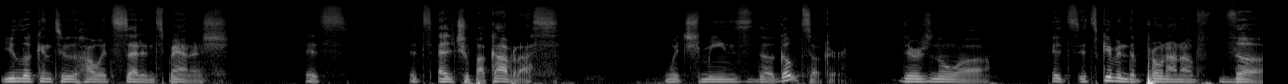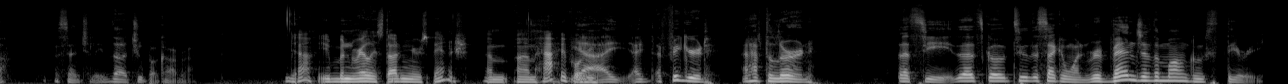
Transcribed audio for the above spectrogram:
you look into how it's said in Spanish, it's it's el chupacabras, which means the goat sucker. There's no uh, it's it's given the pronoun of the, essentially the chupacabra. Yeah, you've been really studying your Spanish. I'm I'm happy for yeah, you. Yeah, I, I figured I'd have to learn. Let's see. Let's go to the second one. Revenge of the mongoose theory.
